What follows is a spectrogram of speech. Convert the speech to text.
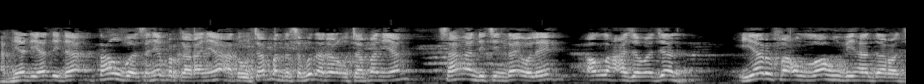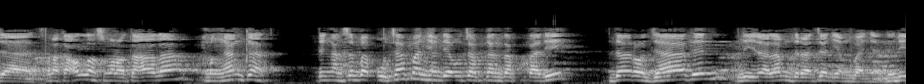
Artinya dia tidak tahu bahasanya perkaranya atau ucapan tersebut adalah ucapan yang sangat dicintai oleh Allah Azza wa Jalla. Yarfa'ullahu biha darajat. Maka Allah SWT mengangkat dengan sebab ucapan yang dia ucapkan tadi darajatin di dalam derajat yang banyak. Jadi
